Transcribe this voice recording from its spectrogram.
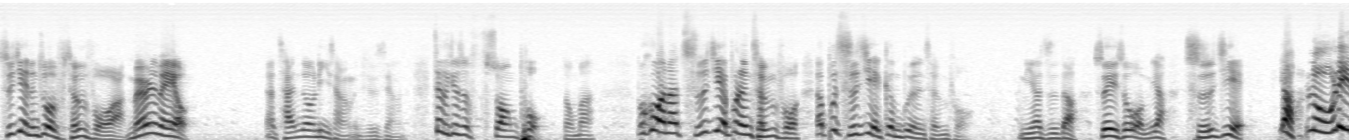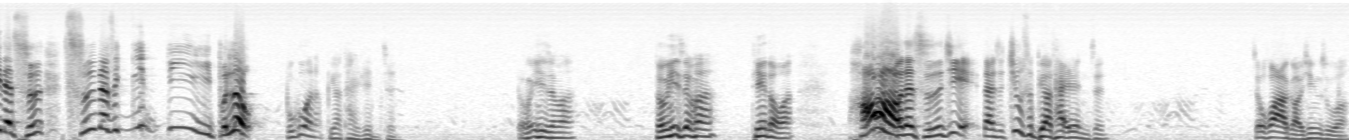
持戒能做成佛啊？门儿都没有。那禅宗立场呢就是这样的这个就是双破，懂吗？不过呢，持戒不能成佛，而不持戒更不能成佛。你要知道，所以说我们要持戒，要努力的持，持的是一滴不漏。不过呢，不要太认真，懂意思吗？懂意思吗？听得懂吗？好好的持戒，但是就是不要太认真。这话要搞清楚哦。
